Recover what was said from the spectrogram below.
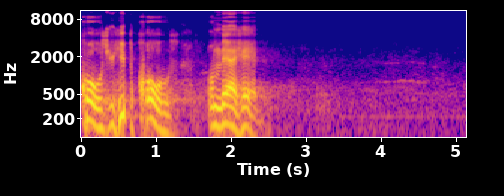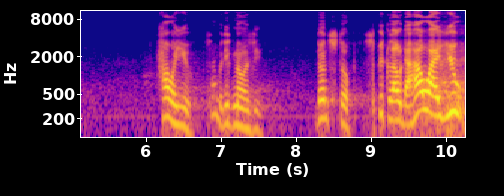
coals, you heap coals on their head. How are you? Somebody ignores you. Don't stop. Speak louder. How are you?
